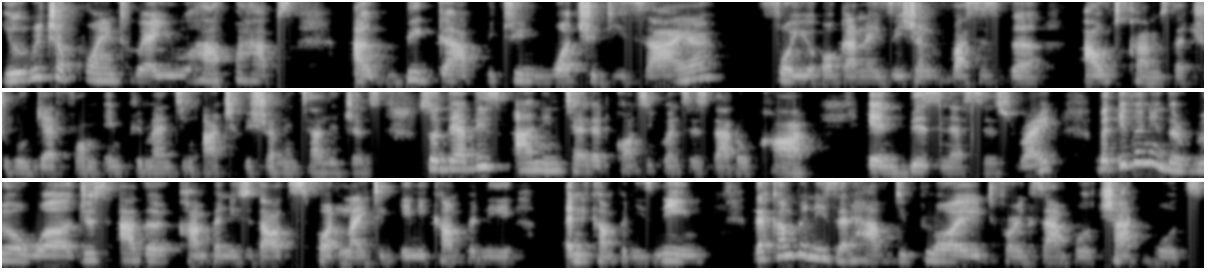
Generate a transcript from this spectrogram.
you'll reach a point where you will have perhaps a big gap between what you desire for your organization versus the outcomes that you will get from implementing artificial intelligence. So there are these unintended consequences that occur in businesses, right? But even in the real world, just other companies without spotlighting any company, any company's name, the companies that have deployed, for example, chatbots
